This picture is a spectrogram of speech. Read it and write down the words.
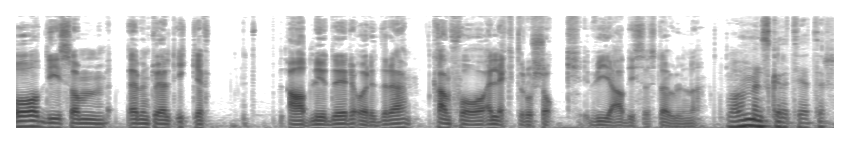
Og de som eventuelt ikke adlyder ordre, kan få elektrosjokk via disse støvlene. Hva med menneskerettigheter?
